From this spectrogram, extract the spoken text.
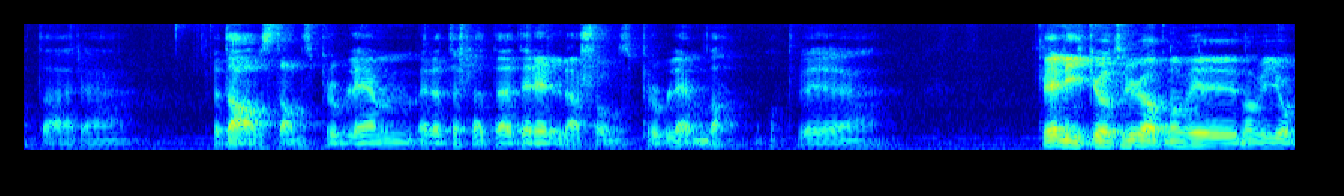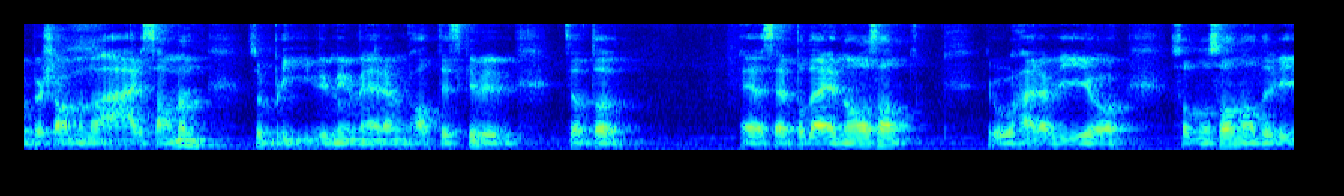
At det er eh, et avstandsproblem, rett og slett. Det er et relasjonsproblem. da. At vi For jeg liker jo å tro at når vi, når vi, jobber sammen og er sammen, så blir vi mye mer empatiske. Vi, jeg ser på deg nå, sant. Jo, her er vi, og sånn og sånn. Hadde vi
